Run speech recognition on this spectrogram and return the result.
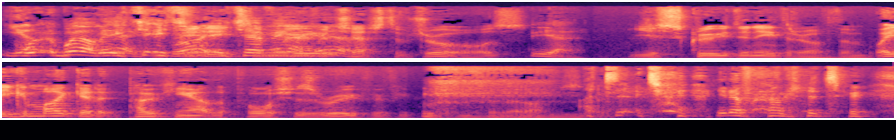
Well- well, yeah, it's- it's- you right. need it's to every- move yeah. a chest of drawers. Yeah. You're screwed in either of them. Well, you can, might get it poking out the Porsche's roof if you put that on. you know what I'm going to do?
